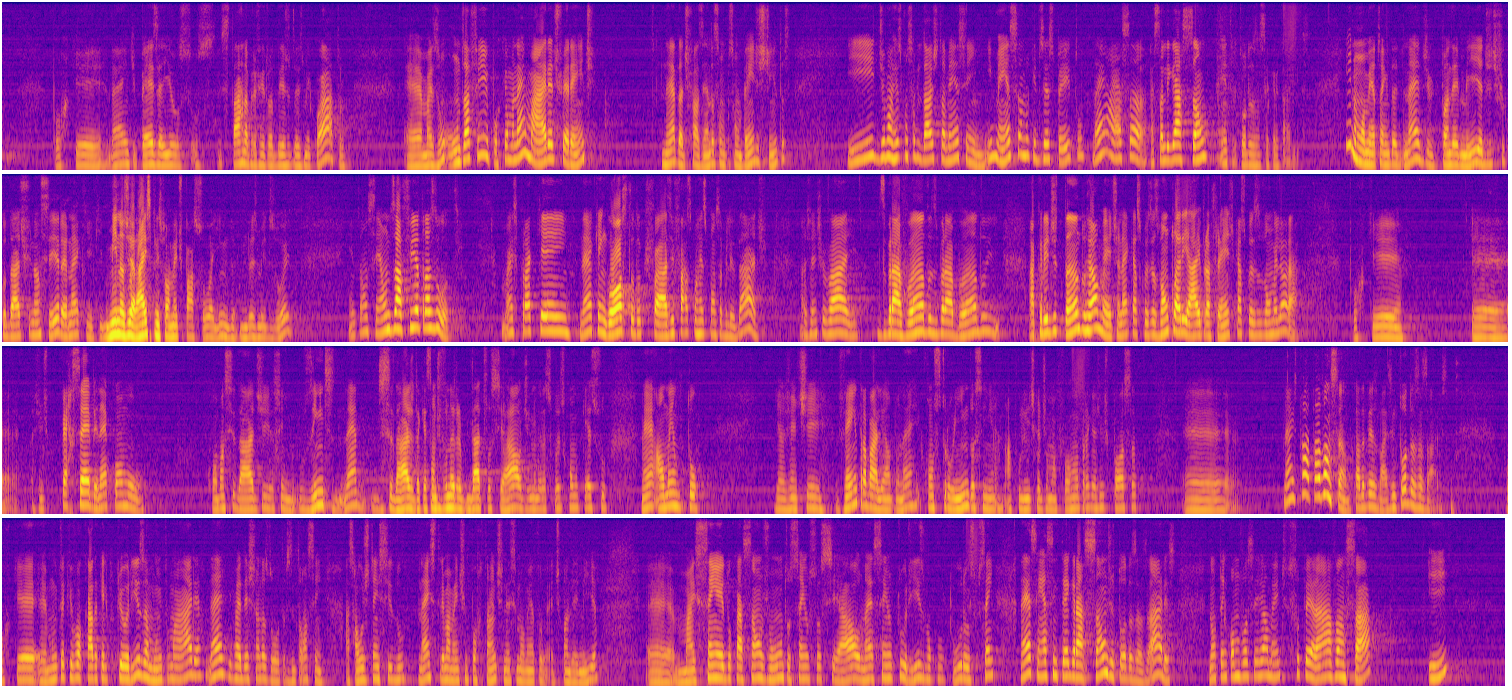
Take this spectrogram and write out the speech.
porque, né, em que pese aí os, os estar na prefeitura desde 2004, é, mas um, um, desafio, porque é uma, né, uma área diferente né, da de fazenda, são, são bem distintas, e de uma responsabilidade também assim imensa no que diz respeito né, a essa, essa ligação entre todas as secretarias. E no momento ainda né, de pandemia, de dificuldade financeira, né, que, que Minas Gerais principalmente passou aí em, em 2018. Então, assim, é um desafio atrás do outro. Mas para quem, né, quem gosta do que faz e faz com responsabilidade, a gente vai desbravando, desbravando e acreditando realmente, né, que as coisas vão clarear aí para frente, que as coisas vão melhorar, porque é, a gente percebe, né, como como a cidade, assim, os índices, né, de cidade, da questão de vulnerabilidade social, de inúmeras coisas, como que isso, né, aumentou. E a gente vem trabalhando, né, construindo assim a, a política de uma forma para que a gente possa é, né? Está, está avançando cada vez mais, em todas as áreas. Porque é muito equivocado aquele que prioriza muito uma área né, e vai deixando as outras. Então, assim, a saúde tem sido né, extremamente importante nesse momento de pandemia. É, mas sem a educação junto, sem o social, né, sem o turismo, a cultura, sem, né, sem essa integração de todas as áreas, não tem como você realmente superar, avançar e,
